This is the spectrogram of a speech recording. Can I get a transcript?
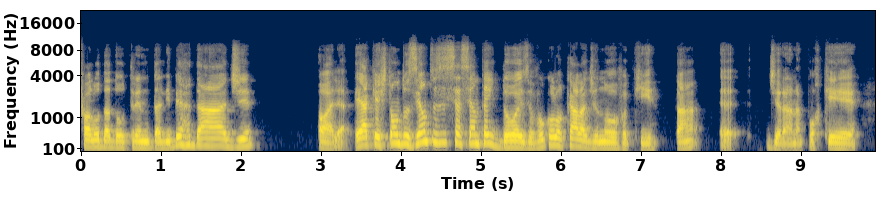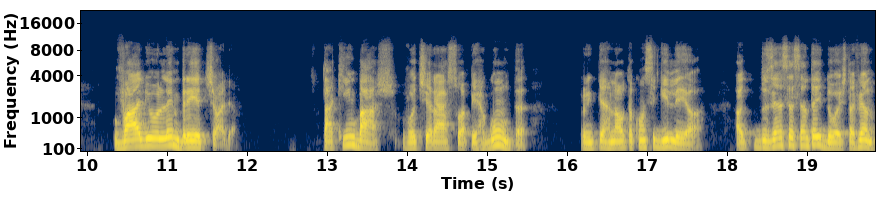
Falou da doutrina da liberdade. Olha, é a questão 262. Eu vou colocá-la de novo aqui, tá, é, Dirana, porque vale o lembrete, olha. Tá aqui embaixo. Vou tirar a sua pergunta para o internauta conseguir ler, ó. 262, tá vendo?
